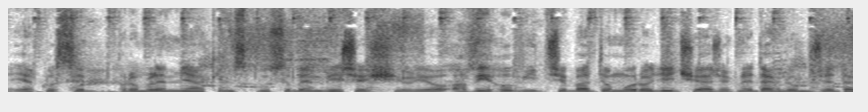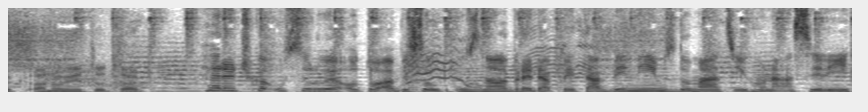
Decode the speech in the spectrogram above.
jako se problém nějakým způsobem vyřešil jo? a vyhoví třeba tomu rodiče a řekne tak dobře, tak ano, je to tak. Herečka usiluje o to, aby soud uznal Breda Pitta vinným z domácího násilí.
